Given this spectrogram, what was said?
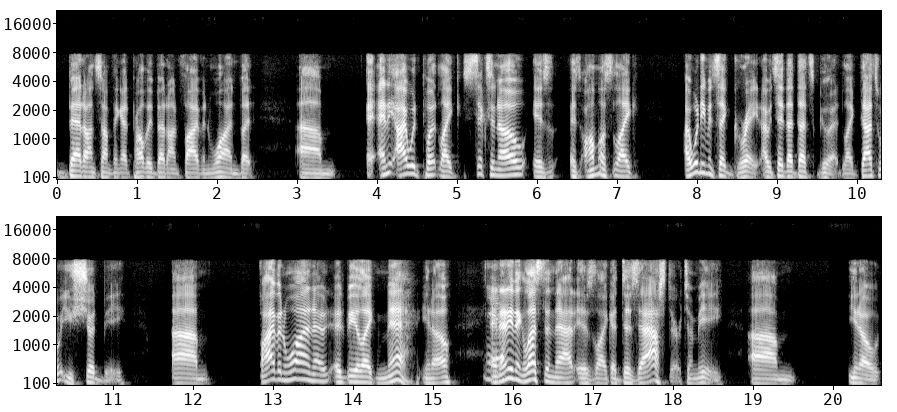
bet on something, I'd probably bet on five and one. But um, any I would put like six and zero is is almost like I wouldn't even say great. I would say that that's good. Like that's what you should be. Um, five and one, it'd be like meh, you know. Yeah. And anything less than that is like a disaster to me. Um, you know,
